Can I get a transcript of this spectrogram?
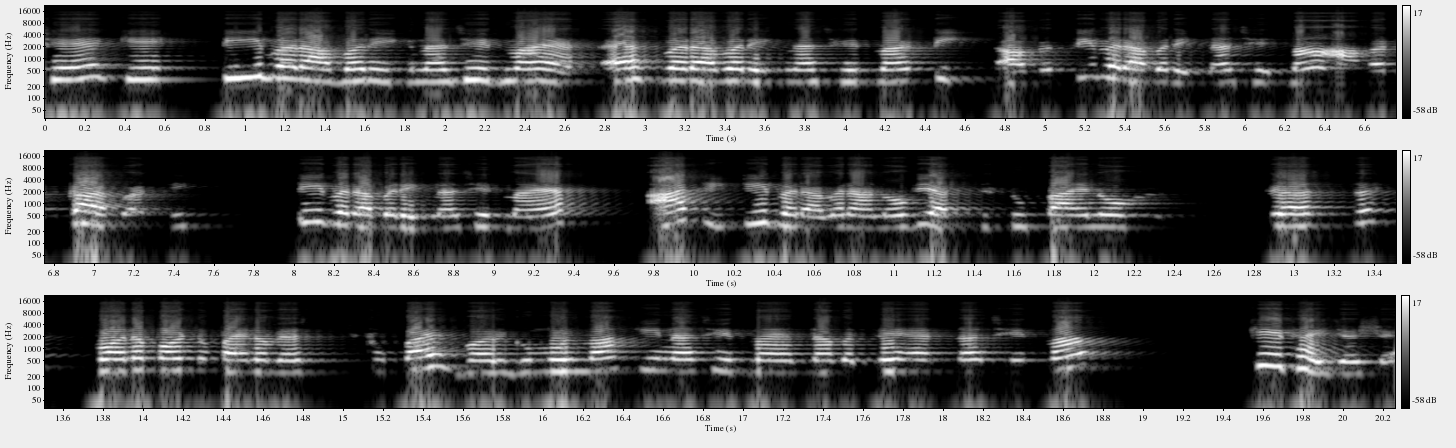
છીએ કે ટી બરાબર એકના છેદમાં એફ એફ બરાબર એકના છેદમાં ટી. આવૃત્તિ બરાબર એકના છેદમાં આવર્તકાળ પરથી ટી બરાબર એકના છેદમાં એફ. આથી ટી બરાબર આનો વ્યસ્ત ટુ પાય નો વ્યસ્ત વન અપોન ટુ પાઈ નો વ્યસ્ત ટુ પાઈ વર્ગમૂળમાં કે ના છેદમાં, એમના બદલે એમના છેદમાં કે થઈ જશે.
